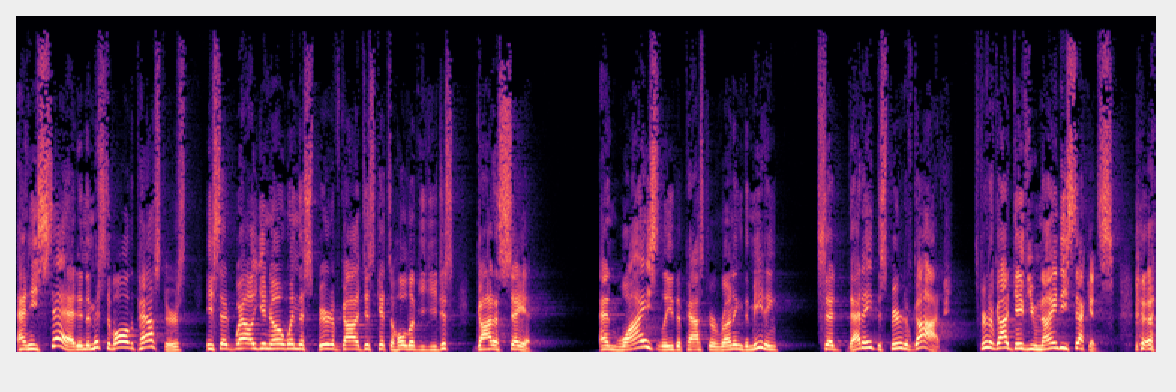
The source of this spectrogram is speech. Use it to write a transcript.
And he said, in the midst of all the pastors, he said, well, you know, when the Spirit of God just gets a hold of you, you just gotta say it. And wisely, the pastor running the meeting said, that ain't the Spirit of God. Spirit of God gave you 90 seconds. and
